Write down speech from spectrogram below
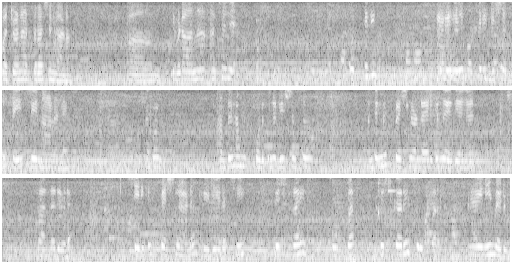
പറ്റുവാണെങ്കിൽ അടുത്ത പ്രാവശ്യം കാണാം ഇവിടെ വന്ന് ആക്ച്വലി ഒത്തിരി കാര്യങ്ങളും ഒത്തിരി ഡിഷസും ടേസ്റ്റ് ചെയ്യുന്ന ആളല്ലേ? അപ്പം അദ്ദേഹം കൊടുക്കുന്ന ഡിഷസ് എന്തെങ്കിലും സ്പെഷ്യൽ ഉണ്ടായിരിക്കുന്ന എഴുതിയാൽ ഞാൻ വന്നത് ഇവിടെ. ശരിക്കും സ്പെഷ്യലാണ് ഇടിയിറച്ചി fish fry super fish curry super ഞാൻ ഇനിയും വരും.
